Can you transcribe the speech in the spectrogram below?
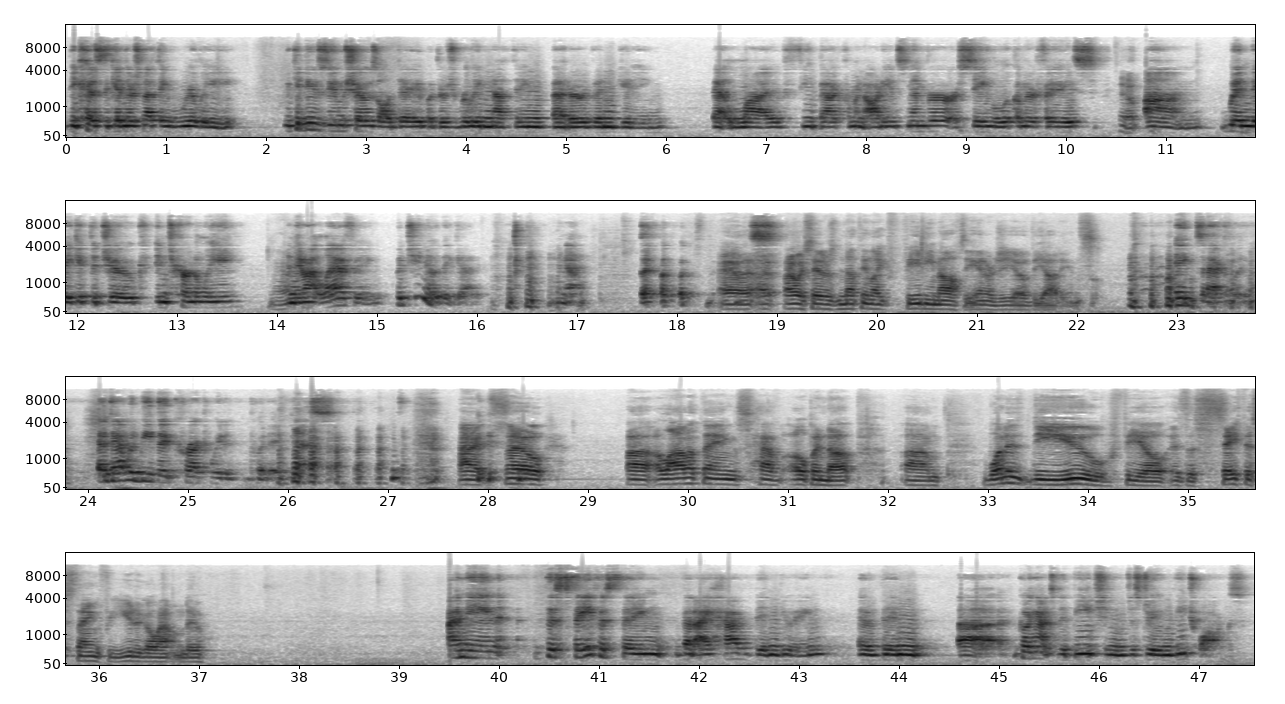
because again, there's nothing really. We can do Zoom shows all day, but there's really nothing better than getting that live feedback from an audience member or seeing the look on their face Yep. um, when they get the joke internally and they're not laughing, but you know they got it. you know. Uh, I, I always say there's nothing like feeding off the energy of the audience. Exactly. And that would be the correct way to put it. Yes. All right, so uh, a lot of things have opened up. Um, what is, do you feel is the safest thing for you to go out and do? I mean, the safest thing that I have been doing have been uh, going out to the beach and just doing beach walks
